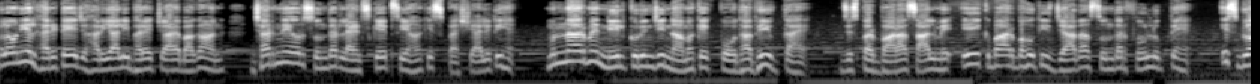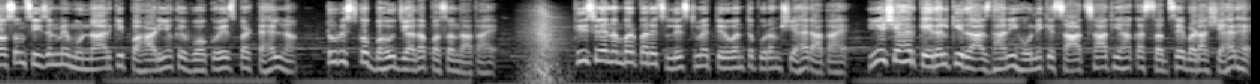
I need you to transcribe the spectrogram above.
कॉलोनियल हेरिटेज हरियाली भरे चाय बागान झरने और सुंदर लैंडस्केप्स यहाँ की स्पेशलिटी है। मुन्नार में नीलकुरिंजी नामक एक पौधा भी उगता है, जिस पर 12 साल में एक बार बहुत ही ज़्यादा सुंदर फूल उगते हैं। इस ब्लॉसम सीज़न में मुन्नार की पहाड़ियों के वॉकवेज पर टहलना टूरिस्ट को बहुत ज़्यादा पसंद आता है। तीसरे नंबर पर इस लिस्ट में तिरुवंतपुरम शहर आता है। ये शहर केरल की राजधानी होने के साथ साथ यहाँ का सबसे बड़ा शहर है।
